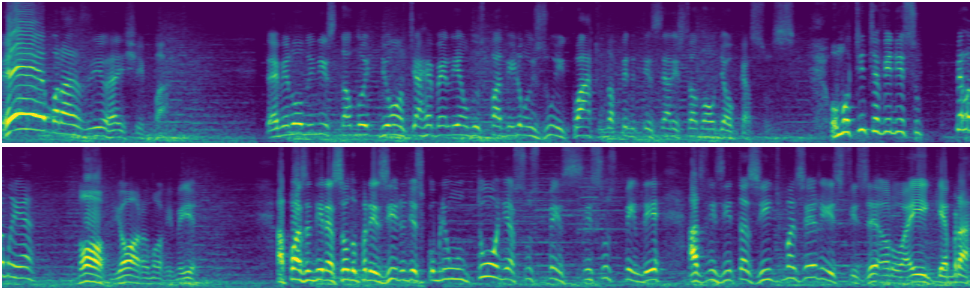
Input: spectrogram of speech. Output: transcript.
Ê, Brasil, rei Terminou no início da noite de ontem a rebelião dos pavilhões 1 e 4 da penitenciária estadual de Alcaçuz. O motim teve início pela manhã, 9 horas, 9 e meia. Após a direção do presídio descobrir um túnel a suspender as visitas íntimas, eles fizeram aí quebra,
